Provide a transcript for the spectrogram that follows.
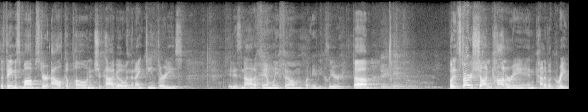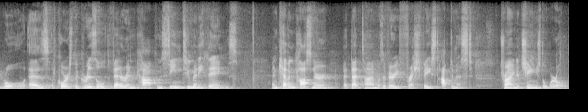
the famous mobster Al Capone in Chicago in the 1930s. It is not a family film, let me be clear. Um, but it stars Sean Connery in kind of a great role as, of course, the grizzled veteran cop who's seen too many things. And Kevin Costner, at that time, was a very fresh faced optimist trying to change the world.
